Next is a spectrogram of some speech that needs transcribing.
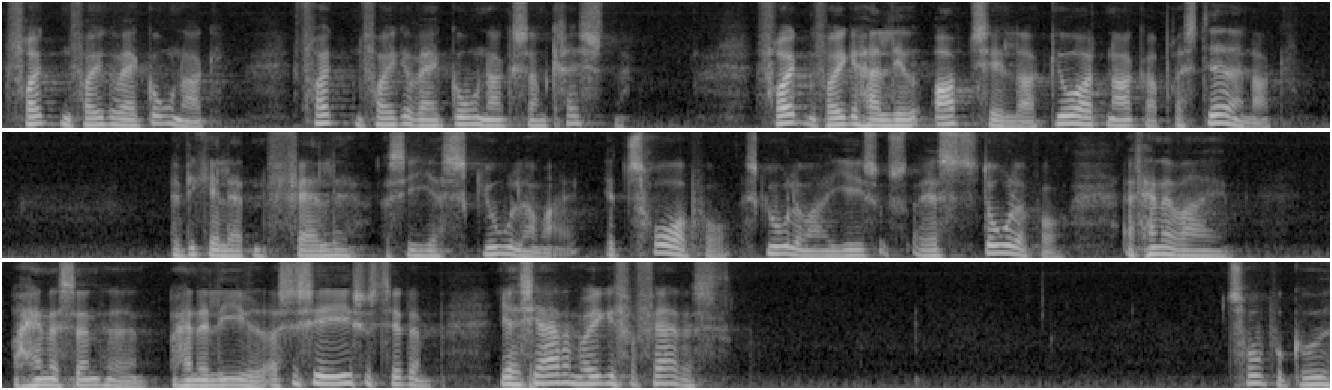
Frygten for ikke at være god nok. Frygten for ikke at være god nok som kristne. Frygten for ikke at have levet op til og gjort nok og præsteret nok. At vi kan lade den falde og sige, jeg skjuler mig. Jeg tror på, jeg skjuler mig i Jesus, og jeg stoler på, at han er vejen, og han er sandheden, og han er livet. Og så siger Jesus til dem, jeres hjerter må ikke forfærdes. Tro på Gud,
